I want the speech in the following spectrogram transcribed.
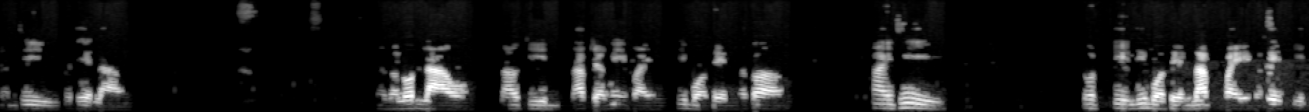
กันที่ประเทศลาวแล้วก็รถลาวลาวจีนรับจากนี่ไปที่บ่อเต็นแล้วก็ให้ที่รถจีนที่บอเตนรับไปประเทศจีน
